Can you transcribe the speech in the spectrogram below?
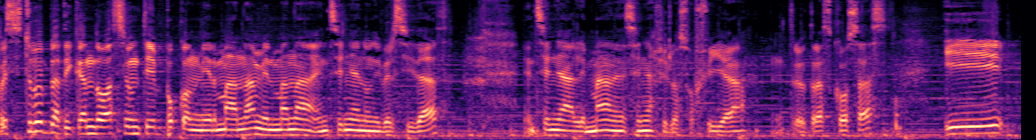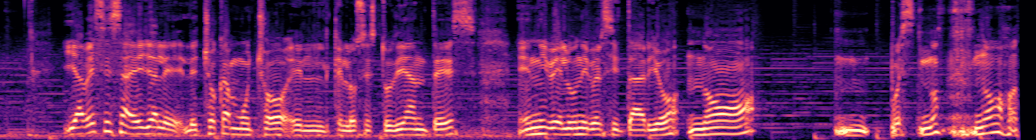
Pues estuve platicando hace un tiempo con mi hermana. Mi hermana enseña en universidad, enseña alemán, enseña filosofía, entre otras cosas. Y, a veces a ella le, le choca mucho el que los estudiantes en nivel universitario no mm, pues no, no,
